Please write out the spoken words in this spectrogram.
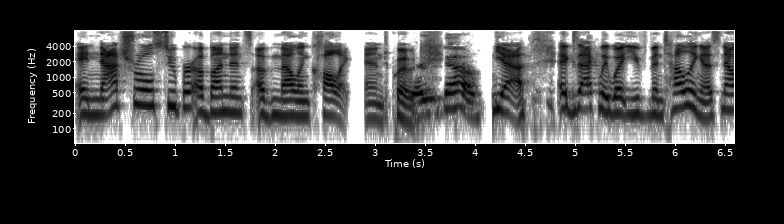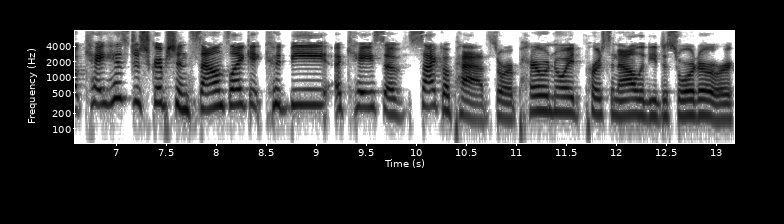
a natural superabundance of melancholic, end quote. There you go. Yeah, exactly what you've been telling us. Now, Kay, his description sounds like it could be a case of psychopaths or a paranoid personality disorder or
